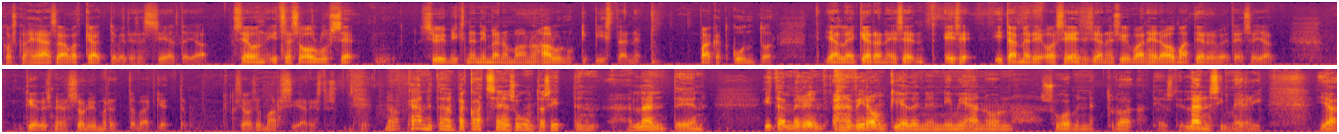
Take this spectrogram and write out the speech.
koska hehän saavat käyttövetensä sieltä. Ja se on itse asiassa ollut se syy, miksi ne nimenomaan on halunnutkin pistää ne paikat kuntoon. Jälleen kerran ei se, ei se Itämeri ole se ensisijainen syy, vaan heidän oma terveytensä. Ja tietysti mielessä se on ymmärrettävääkin, että se on se marssijärjestys. No käännetäänpä katseen suunta sitten länteen. Itämeren vironkielinen nimihän on suomennettuna tietysti länsimeri ja,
